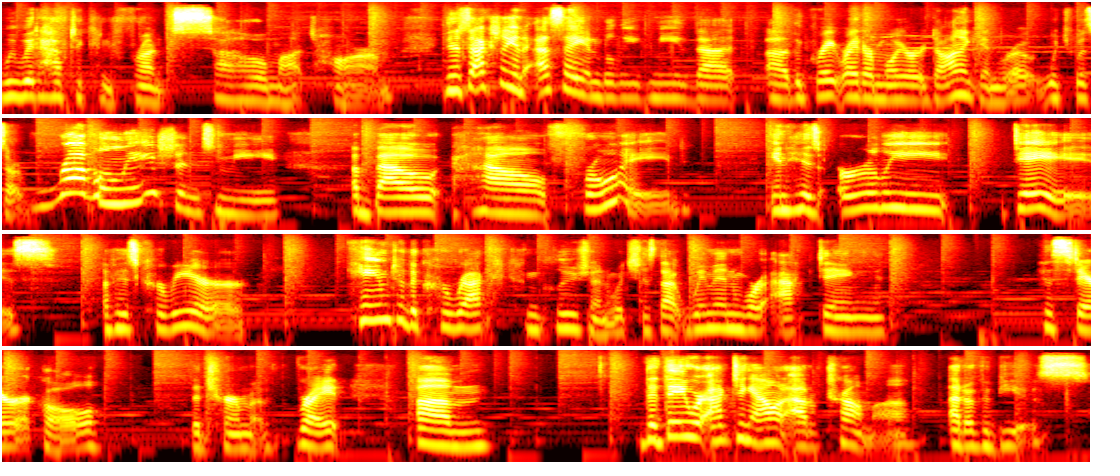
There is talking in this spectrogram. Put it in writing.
we would have to confront so much harm. There's actually an essay in Believe Me that uh, the great writer Moira Donegan wrote, which was a revelation to me about how Freud, in his early days of his career, came to the correct conclusion, which is that women were acting hysterical, the term of right, um, that they were acting out out of trauma, out of abuse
